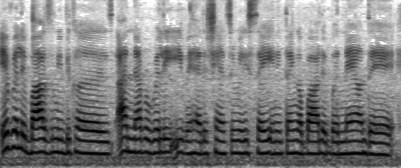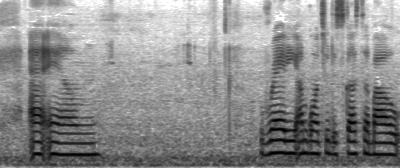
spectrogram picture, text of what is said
it really bothers me because I never really even had a chance to really say anything about it. But now that I am ready, I'm going to discuss about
